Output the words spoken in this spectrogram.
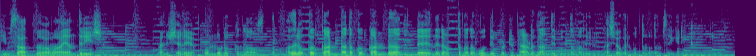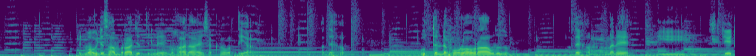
ഹിംസാത്മകമായ അന്തരീക്ഷം മനുഷ്യനെ കൊന്നൊടുക്കുന്ന അവസ്ഥ. അതിലൊക്കെ കണ്ട് അതൊക്കെ കണ്ട് അതിന്റെ നിരർത്ഥകത ബോധ്യപ്പെട്ടിട്ടാണ് ഗാന്ധി ബുദ്ധമത അശോകൻ ബുദ്ധമതം സ്വീകരിക്കുന്നത്. പിന്നെ മൗര്യ സാമ്രാജ്യത്തിലെ മഹാനായ ചക്രവർത്തിയാണ് അദ്ദേഹം. ബുദ്ധന്റെ ഫോളോവർ ആവുന്നതും അദ്ദേഹം അങ്ങനെ ഈ സ്റ്റേറ്റ്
